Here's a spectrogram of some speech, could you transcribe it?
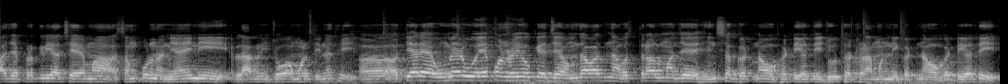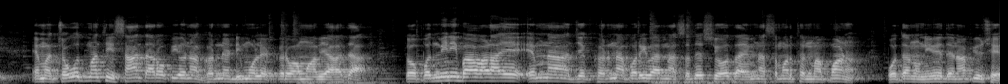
આ જે પ્રક્રિયા છે એમાં સંપૂર્ણ ન્યાયની લાગણી જોવા મળતી નથી. અત્યારે ઉમેરવું એ પણ રહ્યું કે જે અમદાવાદના વસ્ત્રાલમાં જે હિંસક ઘટનાઓ ઘટી હતી, જૂથ અથડામણની ઘટનાઓ ઘટી હતી, એમાં ચૌદમાંથી સાત આરોપીઓના ઘરને ડિમોલેટ કરવામાં આવ્યા હતા. તો પદ્મિની બાવાળાએ એમના જે ઘરના પરિવારના સદસ્યો હતા, એમના સમર્થનમાં પણ પોતાનું નિવેદન આપ્યું છે.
